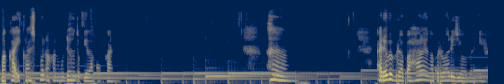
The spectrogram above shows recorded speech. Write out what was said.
maka ikhlas pun akan mudah untuk dilakukan. Hmm, ada beberapa hal yang gak perlu ada jawabannya.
